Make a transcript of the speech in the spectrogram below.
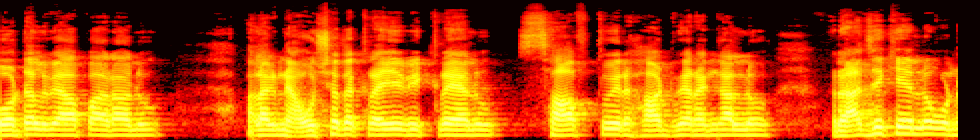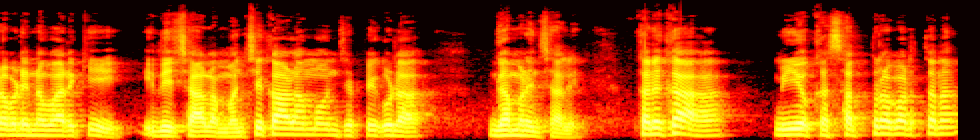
హోటల్ వ్యాపారాలు అలాగే ఔషధ క్రయ విక్రయాలు సాఫ్ట్వేర్ హార్డ్వేర్ రంగాల్లో రాజకీయాల్లో ఉండబడిన వారికి ఇది చాలా మంచి కాలము అని చెప్పి కూడా గమనించాలి. కనుక మీ యొక్క సత్ప్రవర్తన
